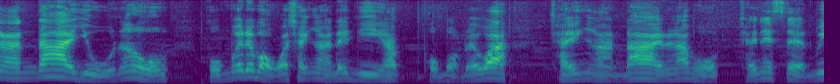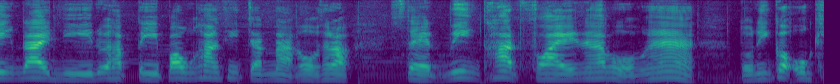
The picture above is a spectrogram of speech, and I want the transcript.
งานได้อยู่นะครับผมผมไม่ได้บอกว่าใช้งานได้ดีครับ ผมบอกได้ว่าใช้งานได้นะครับผมใช้ในสเตทวิ่งได้ดีด้วยครับตีเป้าค่อนข้างที่จะหนักครับผมสำหรับสเตทวิ่งธาตุไฟนะครับผมอ่า ตัวนี้ก็โอเค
